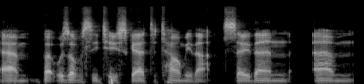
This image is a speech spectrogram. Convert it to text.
um, but was obviously too scared to tell me that. So then um,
